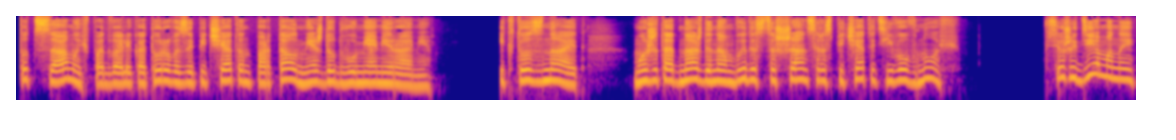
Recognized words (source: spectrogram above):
тот самый, в подвале которого запечатан портал между двумя мирами. И кто знает, может, однажды нам выдастся шанс распечатать его вновь. Все же демоны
